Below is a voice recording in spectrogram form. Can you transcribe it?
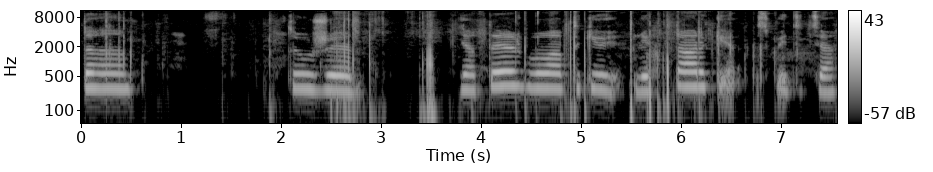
Та це вже я теж була в такі ліхтарки світяться.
